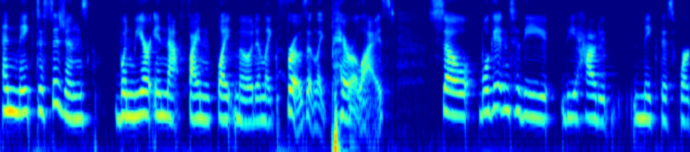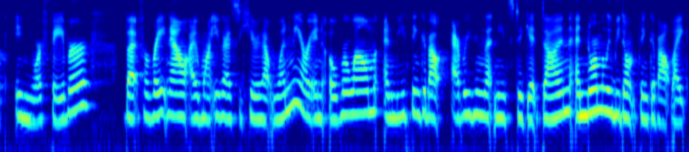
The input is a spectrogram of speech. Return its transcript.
and make decisions when we are in that fight and flight mode and like frozen, like paralyzed. So we'll get into the the how to make this work in your favor. But for right now, I want you guys to hear that when we are in overwhelm and we think about everything that needs to get done, and normally we don't think about like,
